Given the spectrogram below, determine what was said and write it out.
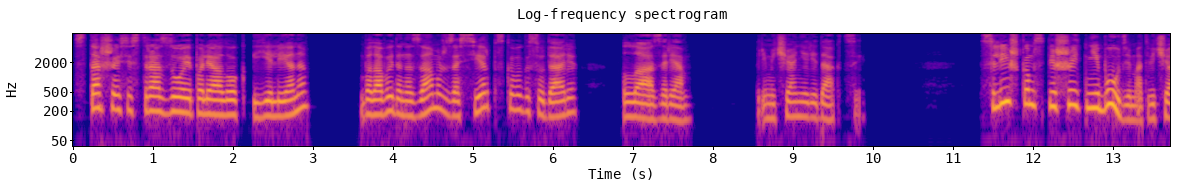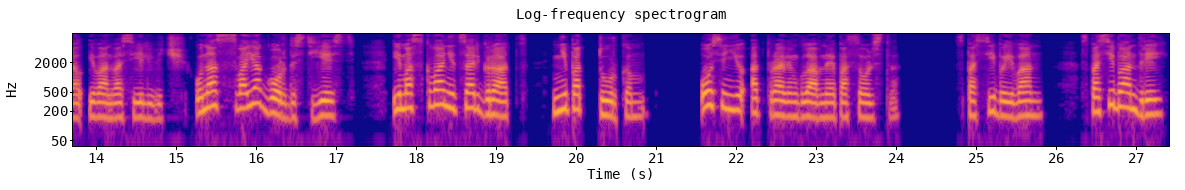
Старшая сестра Зои Палеолог Елена была выдана замуж за сербского государя Лазаря. Примечание редакции. «Слишком спешить не будем», — отвечал Иван Васильевич. «У нас своя гордость есть, и Москва не Царьград, не под турком. Осенью отправим главное посольство». «Спасибо, Иван. Спасибо, Андрей.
